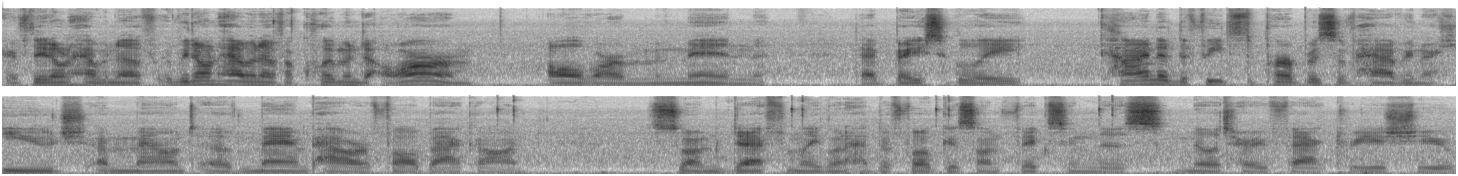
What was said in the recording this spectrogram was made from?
if they don't have enough, if we don't have enough equipment to arm all of our men, that basically kind of defeats the purpose of having a huge amount of manpower to fall back on. So I'm definitely going to have to focus on fixing this military factory issue.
